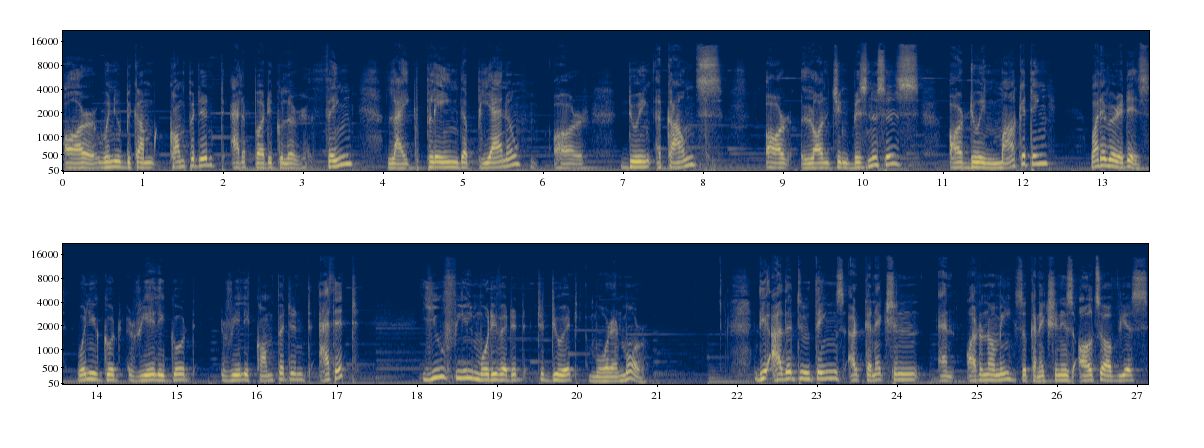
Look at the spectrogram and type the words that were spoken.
or when you become competent at a particular thing like playing the piano or doing accounts or launching businesses or doing marketing whatever it is when you're good really good really competent at it you feel motivated to do it more and more the other two things are connection and autonomy so connection is also obvious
